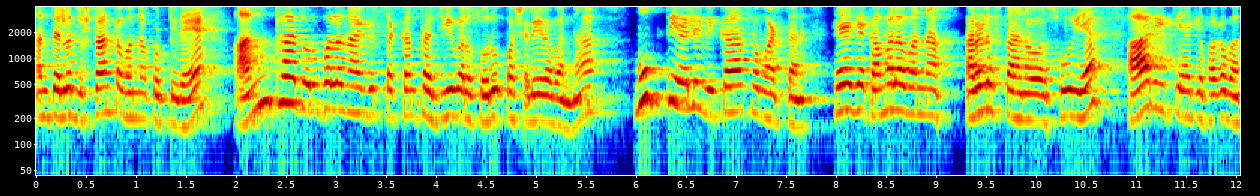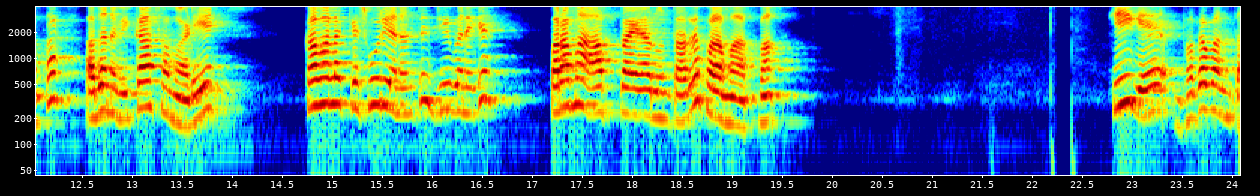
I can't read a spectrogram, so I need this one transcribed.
ಅಂತೆಲ್ಲ ದೃಷ್ಟಾಂತವನ್ನು ಕೊಟ್ಟಿದೆ. ಅಂಥ ದುರ್ಬಲನಾಗಿರ್ತಕ್ಕಂಥ ಜೀವರ ಸ್ವರೂಪ ಶರೀರವನ್ನು ಮುಕ್ತಿಯಲ್ಲಿ ವಿಕಾಸ ಮಾಡ್ತಾನೆ. ಹೇಗೆ ಕಮಲವನ್ನು ಅರಳಿಸ್ತಾನೋ ಸೂರ್ಯ, ಆ ರೀತಿಯಾಗಿ ಭಗವಂತ ಅದನ್ನು ವಿಕಾಸ ಮಾಡಿ, ಕಮಲಕ್ಕೆ ಸೂರ್ಯನಂತೆ ಜೀವನಿಗೆ ಪರಮ ಆಪ್ತ ಯಾರು ಅಂತಾದರೆ ಪರಮಾತ್ಮ. ಹೀಗೆ ಭಗವಂತ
